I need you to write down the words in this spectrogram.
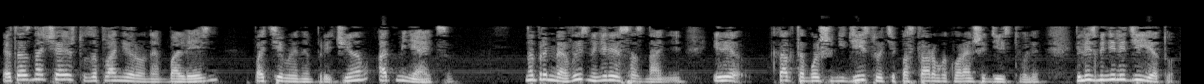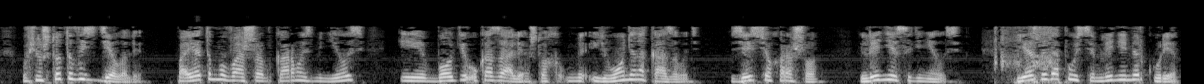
это означает, что запланированная болезнь по тем или иным причинам отменяется. Например, вы изменили сознание или как-то больше не действуете по-старому, как вы раньше действовали. Или изменили диету. В общем, что-то вы сделали. Поэтому ваша карма изменилась, и боги указали, что его не наказывать. Здесь все хорошо. Линия соединилась. Если, допустим, линия Меркурия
